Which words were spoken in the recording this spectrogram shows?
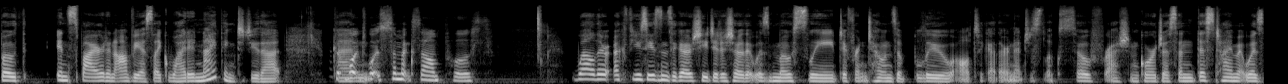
both inspired and obvious. Like, why didn't I think to do that? what, what's some examples? Well, there a few seasons ago, she did a show that was mostly different tones of blue altogether, and it just looks so fresh and gorgeous. And this time, it was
